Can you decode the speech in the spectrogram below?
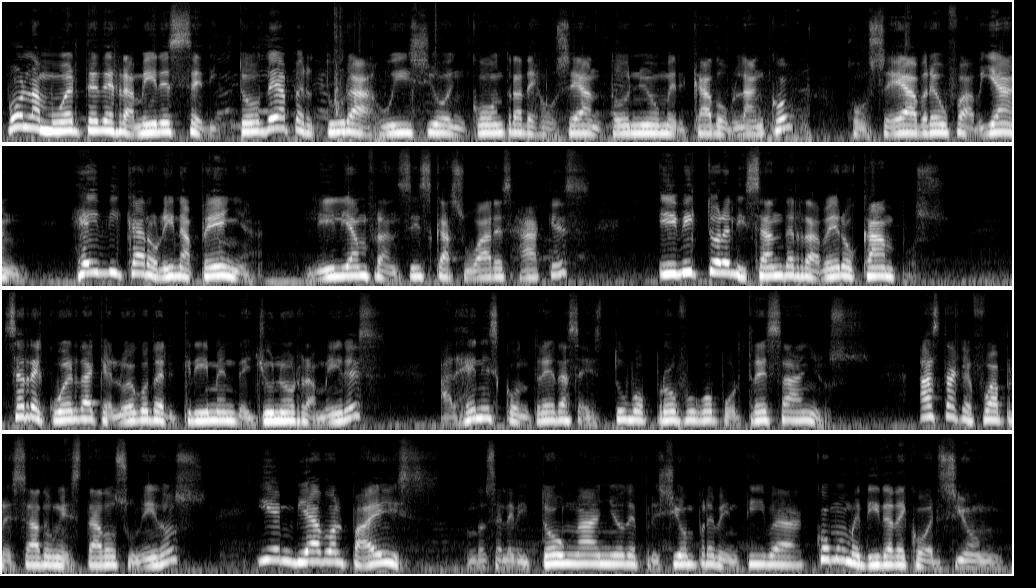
Por la muerte de Ramírez se dictó de apertura a juicio en contra de José Antonio Mercado Blanco, José Abreu Fabián, Heidi Carolina Peña, Lilian Francisca Suárez Jaques y Víctor Elisander Ravero Campos. Se recuerda que luego del crimen de Junior Ramírez, Argenis Contreras estuvo prófugo por tres años, hasta que fue apresado en Estados Unidos y enviado al país, donde se le dictó un año de prisión preventiva como medida de coerción.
